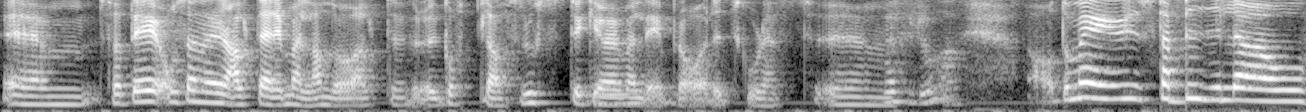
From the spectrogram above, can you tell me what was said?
Ehm, så det, och sen är det allt däremellan då. Allt Gotlandsrust tycker jag är Mm. väldigt bra ridskolehäst. Ehm, Varför då? Ja, de är ju stabila och,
